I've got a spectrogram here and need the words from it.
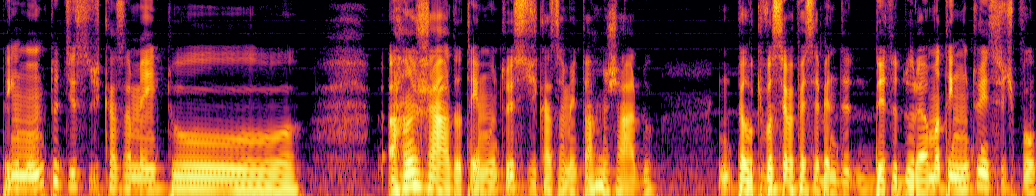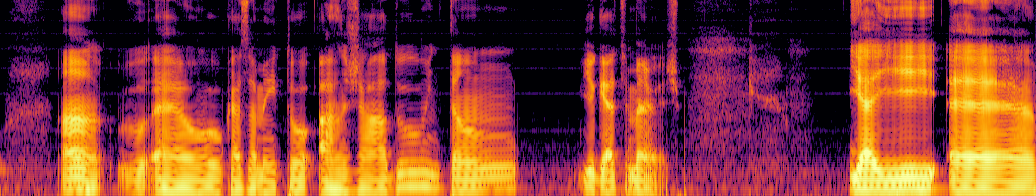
tem muito disso de casamento arranjado, tem muito isso de casamento arranjado. Pelo que você vai percebendo dentro do drama, tem muito isso, tipo, ah, é o casamento arranjado, então you get married. E aí, é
